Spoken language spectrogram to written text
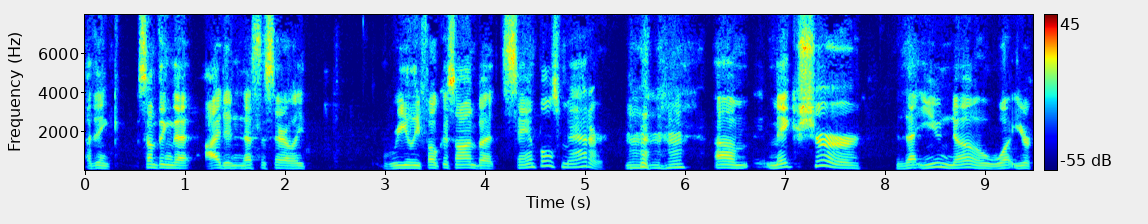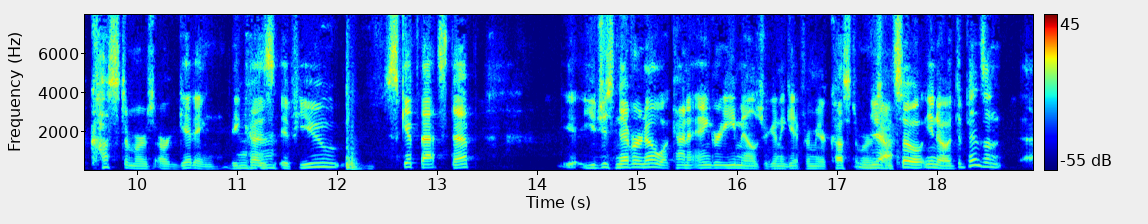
I think something that I didn't necessarily really focus on, but samples matter. Mhm. Um, make sure that you know what your customers are getting because if you skip that step, you just never know what kind of angry emails you're going to get from your customers. Yeah. And so, you know, it depends on, uh,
